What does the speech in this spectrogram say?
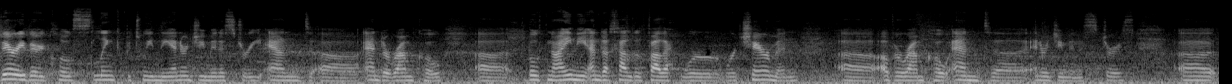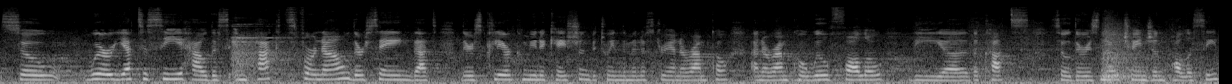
very, very close link between the energy ministry and uh, and Aramco. Uh, both Naimi and Khalid Al Faleh were, were chairman uh, of Aramco and uh, energy ministers. Uh, so we're yet to see how this impacts for now. They're saying that there's clear communication between the ministry and Aramco, and Aramco will follow the, uh, the cuts, so there is no change in policy.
